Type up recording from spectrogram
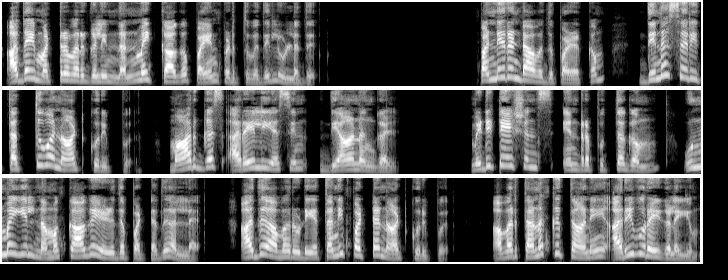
அதை மற்றவர்களின் நன்மைக்காக பயன்படுத்துவதில் உள்ளது. பன்னிரண்டாவது பழக்கம் தினசரி தத்துவ நாட்குறிப்பு மார்கஸ் அரேலியஸின் தியானங்கள். மெடிடேஷன்ஸ் என்ற புத்தகம் உண்மையில் நமக்காக எழுதப்பட்டது அல்ல அது அவருடைய தனிப்பட்ட நாட்குறிப்பு. அவர் தனக்குத்தானே அறிவுரைகளையும்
